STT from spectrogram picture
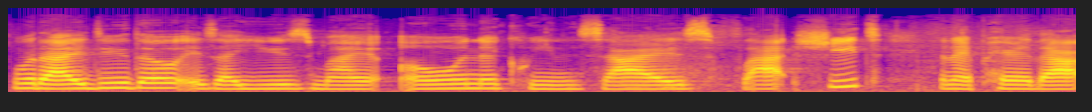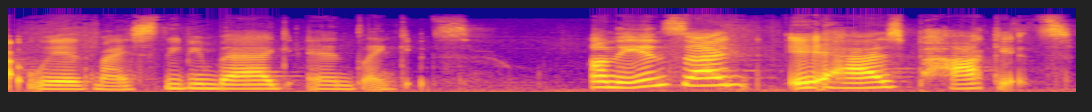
What I do though is I use my own queen size flat sheet and I pair that with my sleeping bag and blankets. On the inside, it has pockets.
